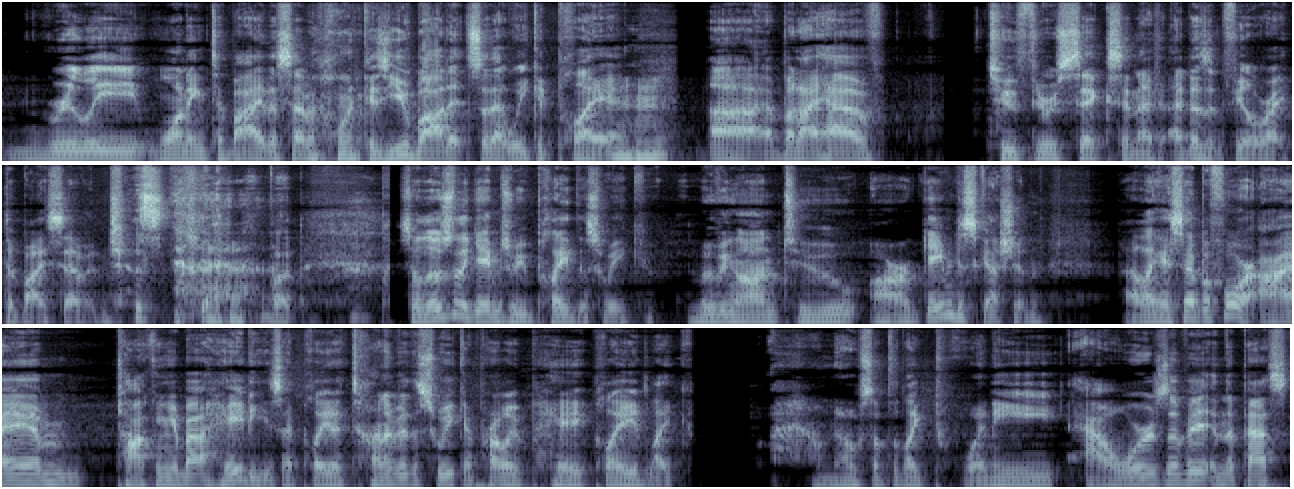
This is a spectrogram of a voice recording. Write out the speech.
really wanting to buy the seventh one because you bought it so that we could play it. Uh, but I have two through six, and I, it doesn't feel right to buy seven just yet. but so those are the games we played this week. Moving on to our game discussion. Uh, like I said before, I am talking about Hades. I played a ton of it this week. I probably pay, played like I don't know something like twenty hours of it in the past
